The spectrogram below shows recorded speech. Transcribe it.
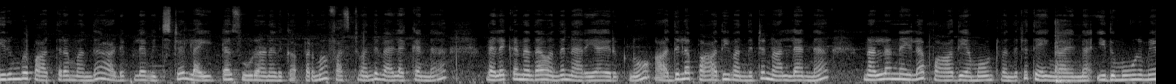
இரும்பு பாத்திரம் வந்து அடுப்பில் வச்சுட்டு லைட்டாக சூடானதுக்கப்புறமா ஃபஸ்ட் வந்து விளக்கெண்ணெய் விளக்கெண்ணெய் தான் வந்து நிறையா இருக்கணும். அதில் பாதி வந்துட்டு நல்லெண்ணெய். நல்லெண்ணெயில் பாதி அமௌண்ட் வந்துட்டு தேங்காய் எண்ணெய். இது மூணுமே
